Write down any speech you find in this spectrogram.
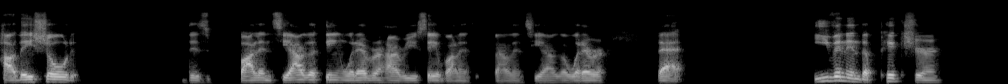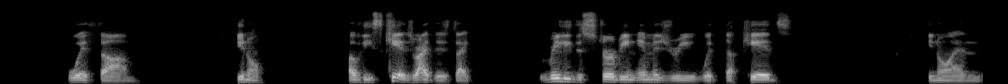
how they showed this Balenciaga thing, whatever, however you say Balenciaga, whatever, that even in the picture with, um, you know, of these kids, right? There's like really disturbing imagery with the kids, you know, and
